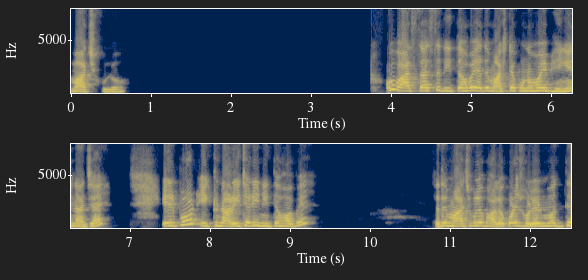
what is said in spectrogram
মাছগুলো। খুব আস্তে আস্তে দিতে হবে যাতে মাছটা কোনোভাবে ভেঙে না যায়। এরপর একটু নাড়িয়ে চাড়িয়ে নিতে হবে। যাতে মাছগুলো ভালো করে ঝোলের মধ্যে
